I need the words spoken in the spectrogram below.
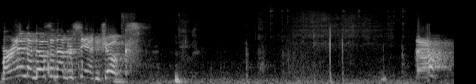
Miranda doesn't understand jokes. Ah,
